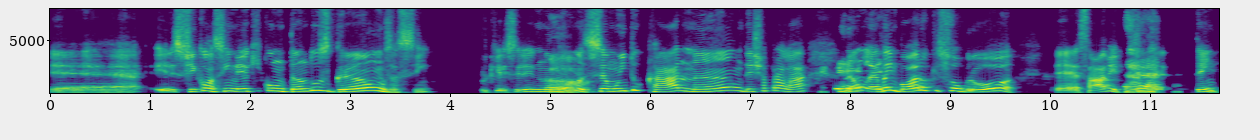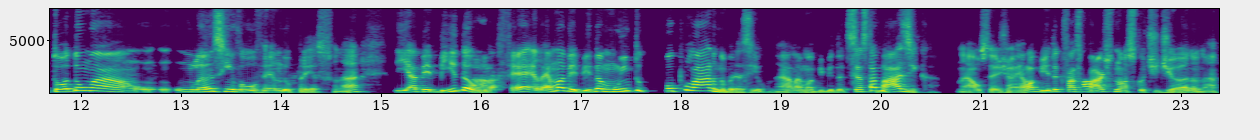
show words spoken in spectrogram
É, eles ficam assim meio que contando os grãos assim, porque eles, eles não, uhum. isso é muito caro, não, deixa para lá, não leva embora o que sobrou, é, sabe? É, tem todo uma, um, um, lance envolvendo o preço, né? E a bebida, uhum. o café, ela é uma bebida muito popular no Brasil, né? Ela é uma bebida de cesta básica, né? Ou seja, é uma bebida que faz parte do nosso cotidiano, né?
